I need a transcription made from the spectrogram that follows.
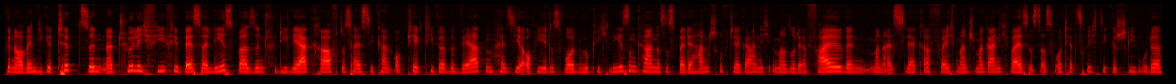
genau, wenn die getippt sind, natürlich viel, viel besser lesbar sind für die Lehrkraft. Das heißt, sie kann objektiver bewerten, weil sie ja auch jedes Wort wirklich lesen kann. Das ist bei der Handschrift ja gar nicht immer so der Fall, wenn man als Lehrkraft vielleicht manchmal gar nicht weiß, ist das Wort jetzt richtig geschrieben oder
